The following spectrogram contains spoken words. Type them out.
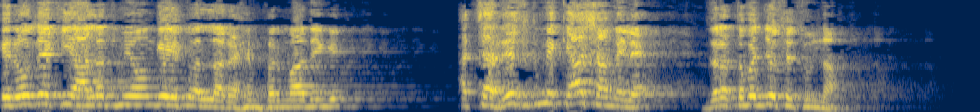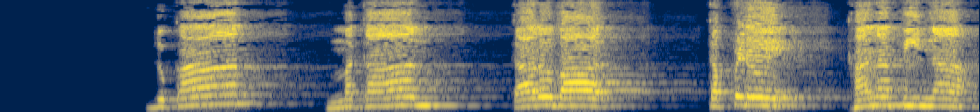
کہ روزے کی حالت میں ہوں گے تو اللہ رحم فرما دیں گے۔ اچھا رزق میں کیا شامل ہے؟ ذرا توجہ سے سننا۔ دکان، مکان، کاروبار، کپڑے، کھانا پینا،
